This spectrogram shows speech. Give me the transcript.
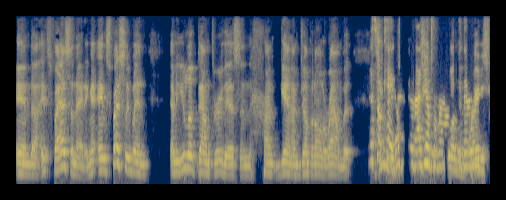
and uh, it's fascinating, and especially when I mean you look down through this, and I'm, again I'm jumping all around, but that's okay. That's good. I jump around. One of the greatest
